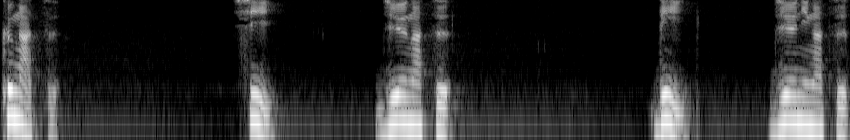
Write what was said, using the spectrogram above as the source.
9月。C、10月。D、12月。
